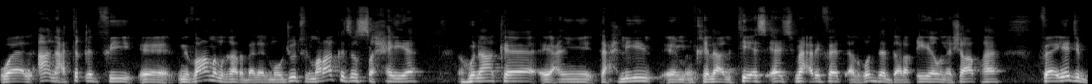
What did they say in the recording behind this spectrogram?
والآن أعتقد في آه، نظام الغربلة الموجود في المراكز الصحية هناك يعني تحليل من خلال TSH معرفة الغدة الدرقية ونشاطها فيجب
